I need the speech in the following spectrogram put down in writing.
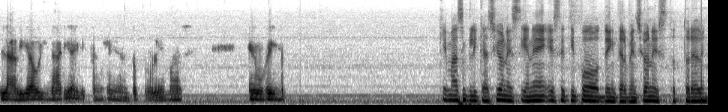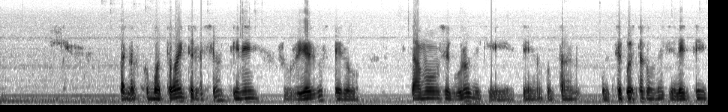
la vía urinaria y están generando problemas en un riñón. ¿Qué más implicaciones tiene este tipo de intervenciones, doctor Edwin? Bueno, como toda intervención, tiene sus riesgos, pero estamos seguros de que se cuenta con un excelente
